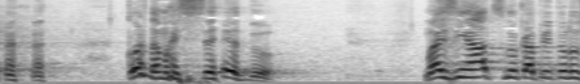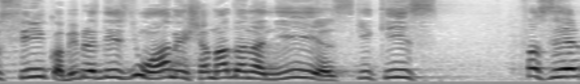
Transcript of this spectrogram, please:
Acorda mais cedo. Mas em Atos, no capítulo 5, a Bíblia diz de um homem chamado Ananias que quis fazer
